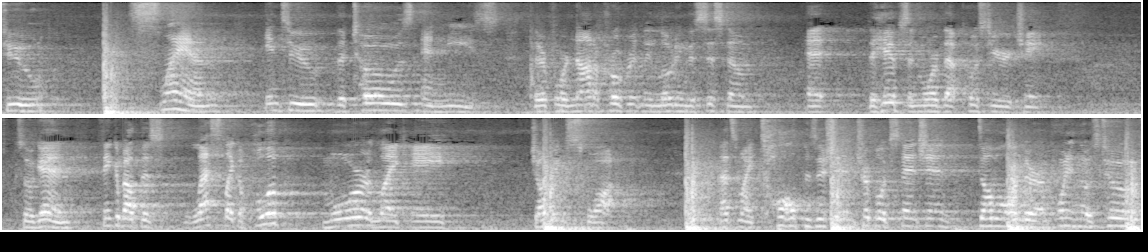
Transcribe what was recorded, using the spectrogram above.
to slam into the toes and knees, therefore not appropriately loading the system at the hips and more of that posterior chain. So again, think about this less like a pull-up, more like a jumping squat. That's my tall position, triple extension, double under, I'm pointing those toes.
